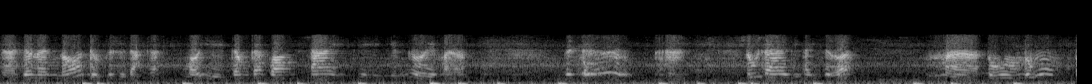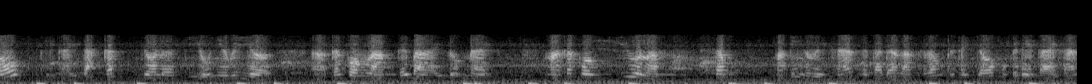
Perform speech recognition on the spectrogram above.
À, cho nên nó được cái sự đặc sắc bởi vì trong các con sai thì những người mà tu sai thì thầy sửa. Mà tu đúng tốt thì thầy đặt cách cho nên ví dụ như bây giờ à, các con làm cái bài luận này mà các con chưa làm xong mà cái người khác người ta đã làm xong thì thầy cho một cái đề tài khác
